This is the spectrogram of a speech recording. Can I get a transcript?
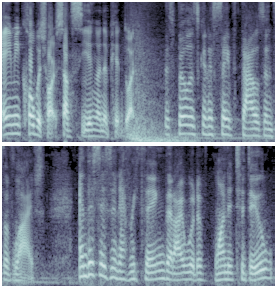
Amy Klobuchar 上 CNN 的片段。This bill is going to save thousands of lives. And this isn't everything that I would have wanted to do.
